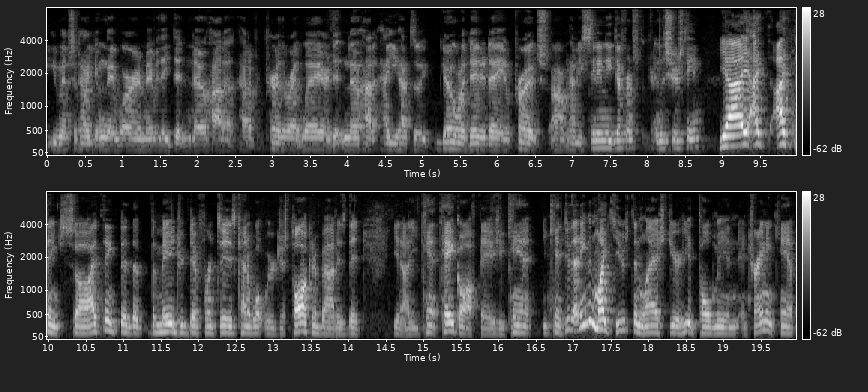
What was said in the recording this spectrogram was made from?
you mentioned how young they were and maybe they didn't know how to how to prepare the right way or didn't know how to, how you have to go on a day to day approach. Um, have you seen any difference in this year's team? Yeah, I, I, I think so. I think that the the major difference is kind of what we were just talking about is that you know you can't take off days. You can't you can't do that. And even Mike Houston last year, he had told me in, in training camp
